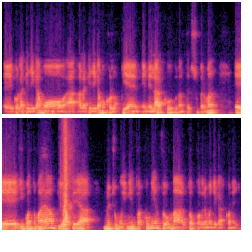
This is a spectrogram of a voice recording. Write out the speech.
eh, con la que llegamos, a, la que llegamos con los pies en, el arco durante el Superman. Eh, y cuanto más amplio sea nuestro movimiento al comienzo, más altos podremos llegar con ello.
